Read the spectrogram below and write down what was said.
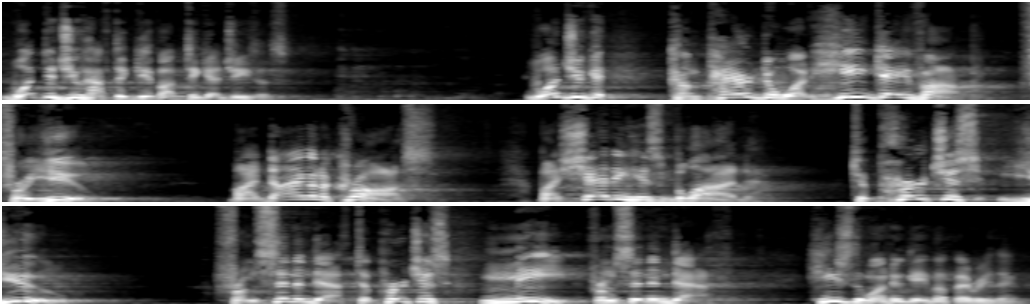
what did you have to give up to get Jesus? What did you get compared to what he gave up for you by dying on a cross, by shedding his blood to purchase you from sin and death, to purchase me from sin and death? He's the one who gave up everything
